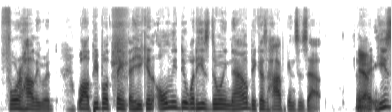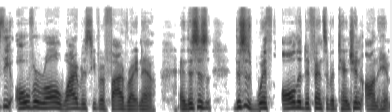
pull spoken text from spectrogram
for Hollywood while people think that he can only do what he's doing now because Hopkins is out. Yeah. Right? He's the overall wide receiver five right now. And this is this is with all the defensive attention on him.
